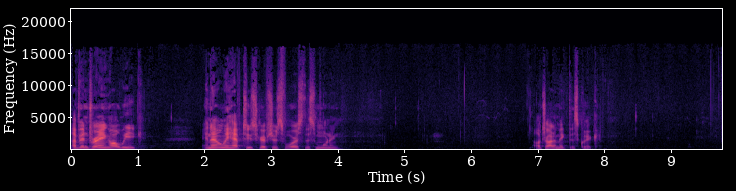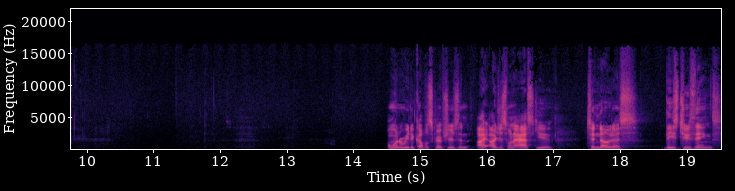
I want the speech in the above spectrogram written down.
I've been praying all week, and I only have two scriptures for us this morning. I'll try to make this quick. Want to read a couple scriptures, and I, I just want to ask you to notice these two things.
